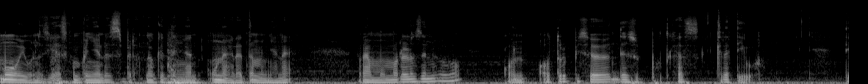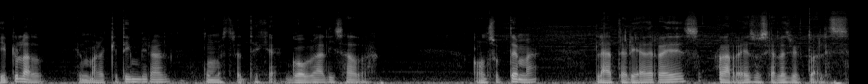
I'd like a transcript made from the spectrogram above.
Muy buenos días compañeros, esperando que tengan una grata mañana. Ramón Morelos de nuevo con otro episodio de su podcast creativo, titulado El marketing viral como estrategia globalizadora, con subtema La teoría de redes a las redes sociales virtuales.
